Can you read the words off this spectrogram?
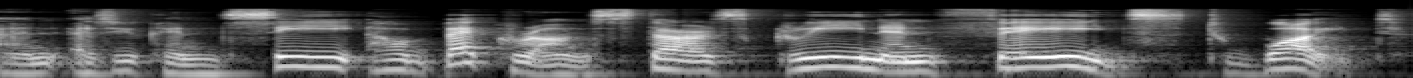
and as you can see, our background starts green and fades to white.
